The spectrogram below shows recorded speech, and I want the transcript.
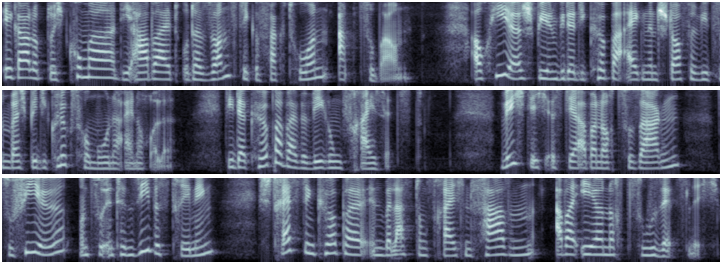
egal ob durch Kummer, die Arbeit oder sonstige Faktoren, abzubauen. Auch hier spielen wieder die körpereigenen Stoffe wie zum Beispiel die Glückshormone eine Rolle die der Körper bei Bewegung freisetzt. Wichtig ist ja aber noch zu sagen, zu viel und zu intensives Training stresst den Körper in belastungsreichen Phasen aber eher noch zusätzlich.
